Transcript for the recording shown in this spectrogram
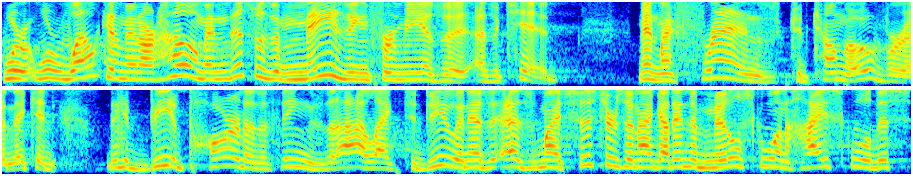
were, were welcome in our home. And this was amazing for me as a, as a kid. Man, my friends could come over and they could they could be a part of the things that I like to do. And as, as my sisters and I got into middle school and high school, this,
